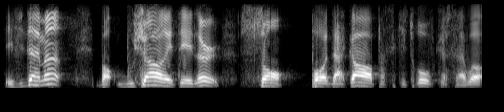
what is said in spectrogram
évidemment, bon, Bouchard et Taylor sont pas d'accord parce qu'ils trouvent que ça va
